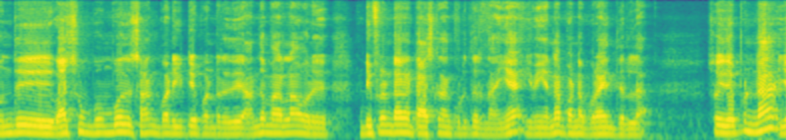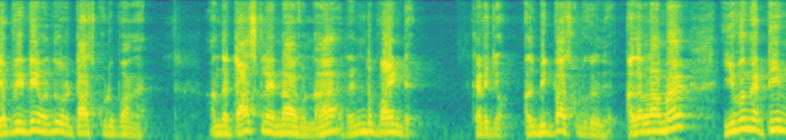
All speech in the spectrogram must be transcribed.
வந்து வாஷ்ரூம் போகும்போது சாங் பாடிக்கிட்டே பண்ணுறது அந்த மாதிரிலாம் ஒரு டிஃப்ரெண்ட்டான டாஸ்க் தான் கொடுத்துருந்தாங்க. இவங்க என்ன பண்ண போகிறான்னு தெரில ஸோ இது எப்படின்னா எவ்ரிடே வந்து ஒரு டாஸ்க் கொடுப்பாங்க. அந்த டாஸ்கில் என்ன ஆகும்னா ரெண்டு பாயிண்ட்டு கிடைக்கும். அது பிக் பாஸ் கொடுக்குறது. அது இல்லாமல் இவங்க டீம்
